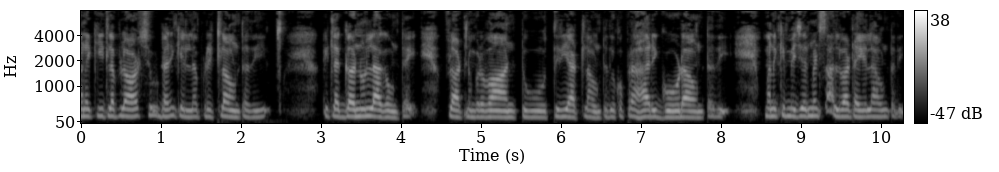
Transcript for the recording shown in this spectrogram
మనకి ఇట్లా ప్లాట్స్ చూడడానికి వెళ్ళినప్పుడు ఇట్లా ఉంటుంది? ఇట్లా గనుల్లాగా ఉంటాయి. Plot number one two three అట్లా ఉంటుంది. ఒక ప్రహారీ గోడ ఉంటుంది. మనకి మెజర్మెంట్స్ అలవాటు అయ్యేలా ఉంటుంది.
